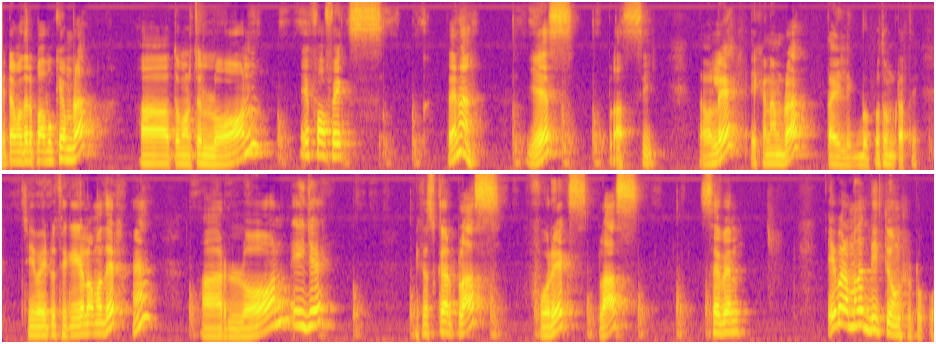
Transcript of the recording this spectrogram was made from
এটা আমাদের পাবো কি আমরা? তোমার হচ্ছে লন এফ অফ এক্স তাই না? ইয়েস প্লাস সি তাহলে এখানে আমরা তাই লিখব প্রথমটাতে। থ্রি বাই টু থেকে গেল আমাদের হ্যাঁ? আর লন এই যে x square plus four x plus seven এবার আমাদের দ্বিতীয় অংশটুকু।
